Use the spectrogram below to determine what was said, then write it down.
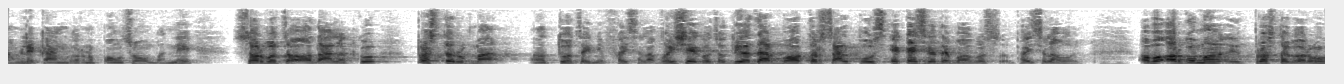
हामीले काम गर्न पाउँछौँ भन्ने सर्वोच्च अदालतको प्रष्ट रूपमा त्यो चाहिँ नि फैसला भइसकेको छ। दुई हजार बहत्तर साल पौष एक्काइस गते भएको फैसला हो। अब अर्को म प्रश्न गरौँ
